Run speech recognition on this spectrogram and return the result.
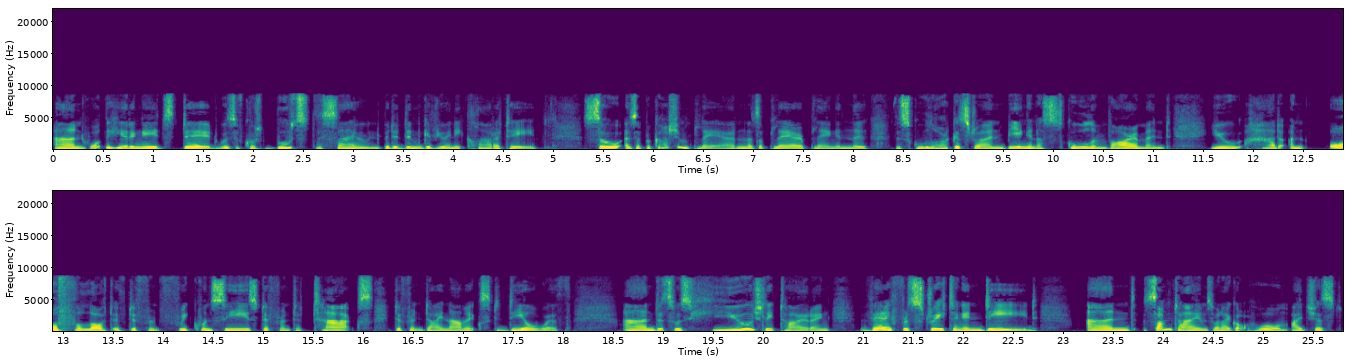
And what the hearing aids did was, of course, boost the sound, but it didn't give you any clarity. So, as a percussion player and as a player playing in the, the school orchestra and being in a school environment, you had an awful lot of different frequencies, different attacks, different dynamics to deal with. And this was hugely tiring, very frustrating indeed. And sometimes when I got home, I'd just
